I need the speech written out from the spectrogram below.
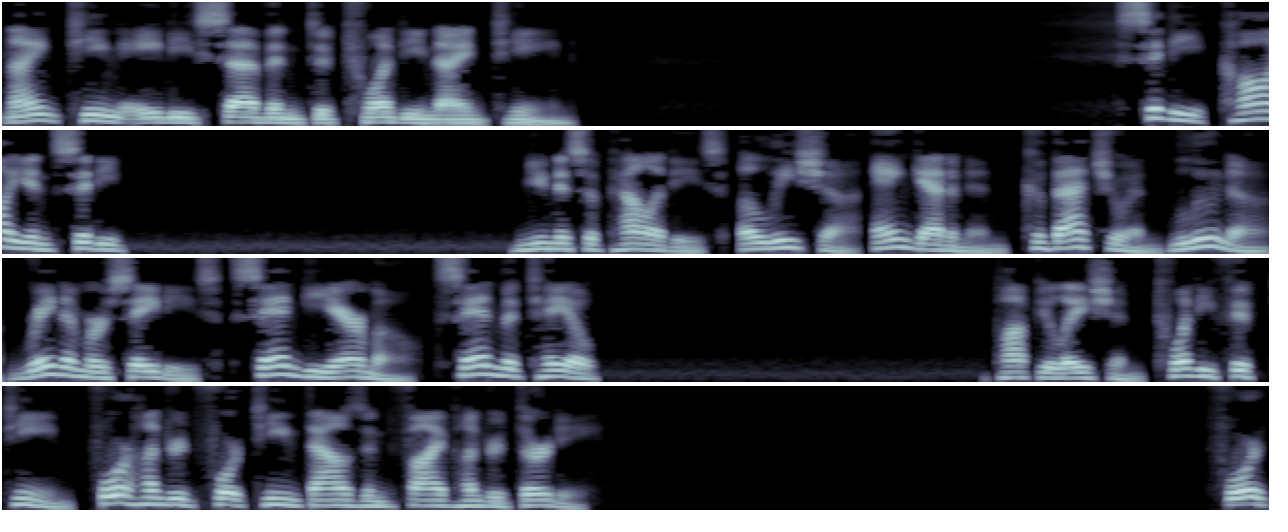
1987 to 2019 City, Cauayan City. Municipalities, Alicia, Angadanan, Cabatuan, Luna, Reina Mercedes, San Guillermo, San Mateo. Population 2015, 414,530 4th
